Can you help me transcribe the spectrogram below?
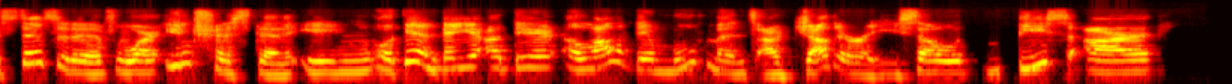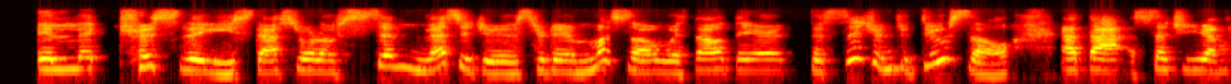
sensitive or interested in. Again, they are there. A lot of their movements are juddery, so these are electricities that sort of send messages to their muscle without their decision to do so at that such a young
